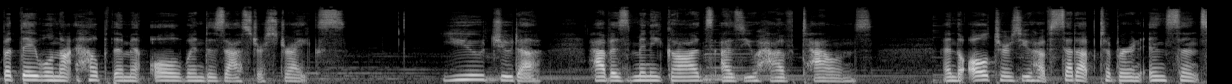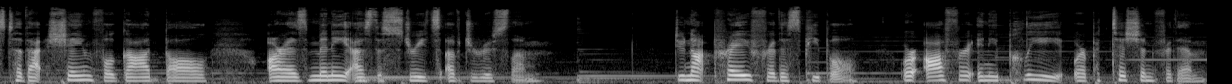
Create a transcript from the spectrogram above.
but they will not help them at all when disaster strikes. You, Judah, have as many gods as you have towns, and the altars you have set up to burn incense to that shameful god Baal are as many as the streets of Jerusalem. Do not pray for this people or offer any plea or petition for them,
